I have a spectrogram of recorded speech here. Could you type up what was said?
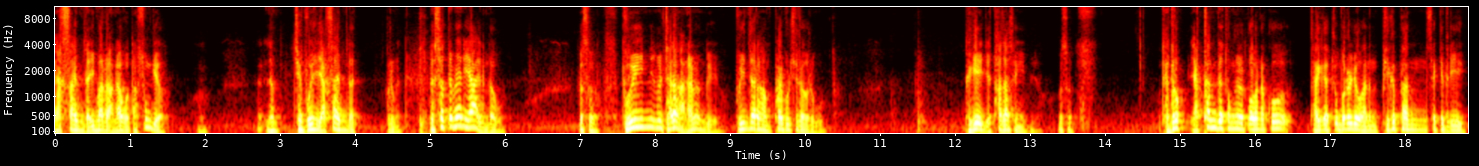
약사입니다. 이 말을 안 하고 딱 숨겨. 어. 제 부인이 약사입니다. 그러면 너 셔터맨이야 이런다고. 그래서 부인을 자랑 안 하는 거예요. 부인 자랑하면 팔불치라 그러고. 그게 이제 타자성인 거죠. 그래서 되도록 약한 대통령을 뽑아놓고 자기가 쭈무르려고 하는 비겁한 새끼들이,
